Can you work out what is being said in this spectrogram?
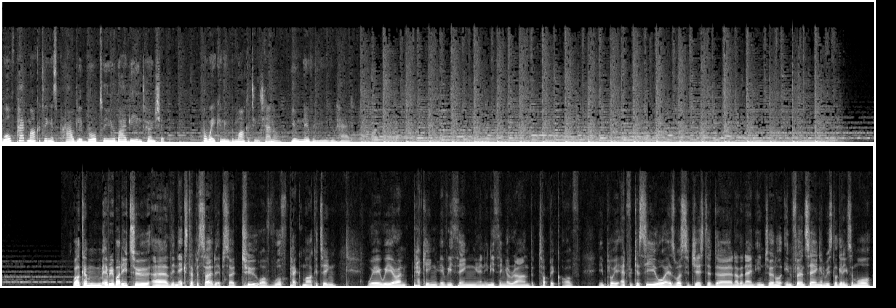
Wolfpack Marketing is proudly brought to you by The Internship, awakening the marketing channel you never knew you had. Welcome, everybody, to uh, the next episode, episode two of Wolfpack Marketing, where we are unpacking everything and anything around the topic of employee advocacy, or as was suggested, uh, another name, internal influencing. And we're still getting some more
